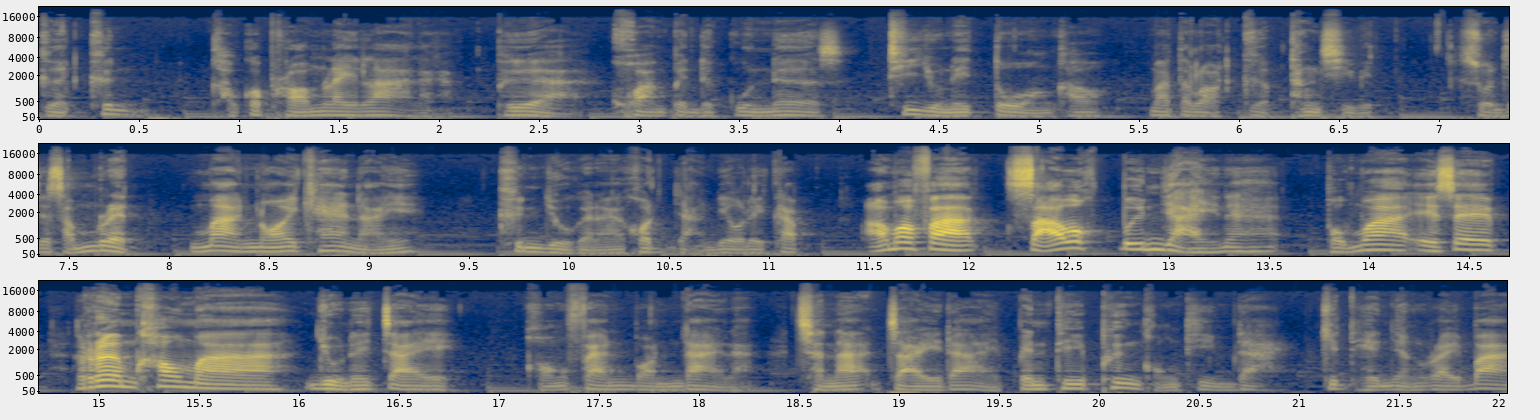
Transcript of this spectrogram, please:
เกิดขึ้น เขาก็พร้อมไล่ล่าแล้วครับเพื่อความเป็นเดอะกูเนอร์สที่อยู่ในตัวของเขามาตลอดเกือบทั้งชีวิต ส่วนจะสำเร็จมากน้อยแค่ไหน ขึ้นอยู่กับอนาคตอย่างเดียวเลยครับ เอามาฝากสาวกปืนใหญ่นะฮะ ผมว่าเอเซ่เริ่มเข้ามาอยู่ในใจของแฟนบอลได้ล้วชนะใจได้เป็นที่พึ่งของทีมได้ คิดเห็นอย่างไรบ้าง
